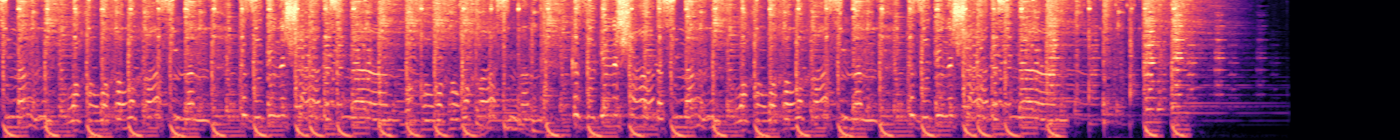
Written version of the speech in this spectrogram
Christmas.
